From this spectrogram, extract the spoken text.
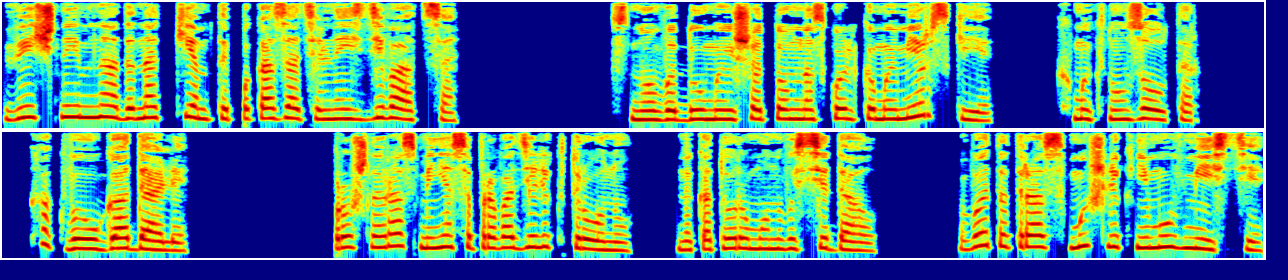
Вечно им надо над кем-то показательно издеваться. «Снова думаешь о том, насколько мы мерзкие?» — хмыкнул Золтер. «Как вы угадали?» В прошлый раз меня сопроводили к трону, на котором он восседал. В этот раз мы шли к нему вместе.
